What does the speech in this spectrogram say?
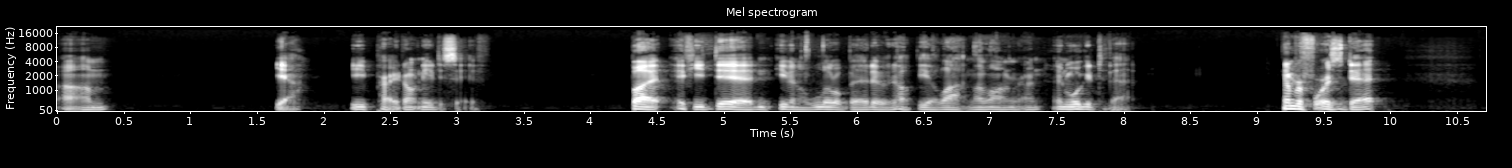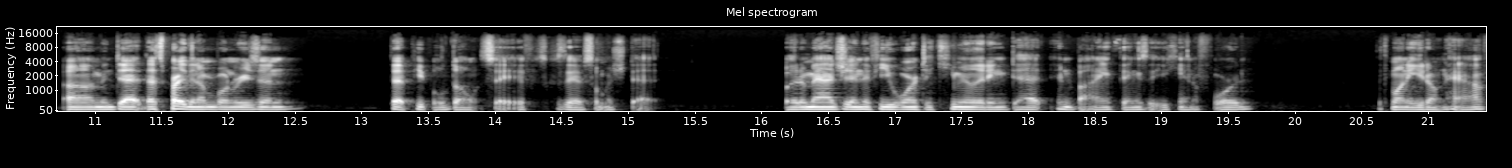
um, yeah, you probably don't need to save. But if you did, even a little bit, it would help you a lot in the long run. And we'll get to that. Number four is debt. Um, and debt, that's probably the number one reason that people don't save, is because they have so much debt. But imagine if you weren't accumulating debt and buying things that you can't afford with money you don't have,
